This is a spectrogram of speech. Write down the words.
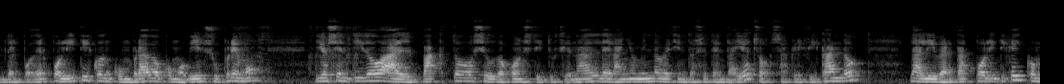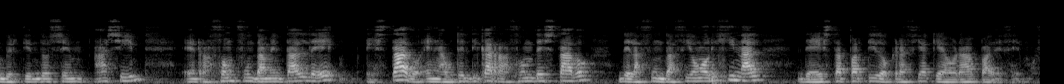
del poder político encumbrado como bien supremo dio sentido al pacto pseudoconstitucional del año 1978, sacrificando la libertad política y convirtiéndose así en razón fundamental de Estado, en auténtica razón de Estado de la fundación original de esta partidocracia que ahora padecemos.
